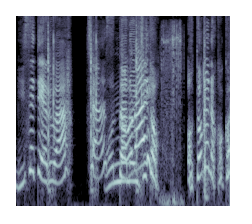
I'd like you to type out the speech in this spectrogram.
見せてやるわ。チャンス到女の意来地と。乙女の心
